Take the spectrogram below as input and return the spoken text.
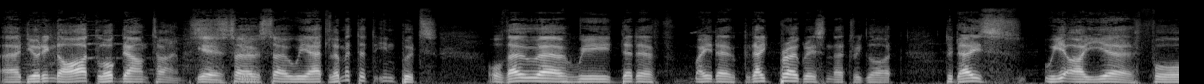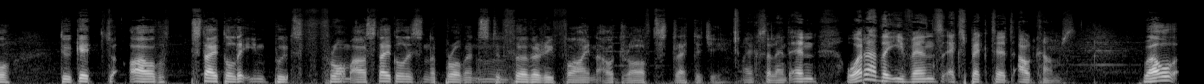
uh, during the hard lockdown times. Yes. So, yes. so we had limited inputs. Although uh, we did a, made a great progress in that regard, today's we are here for to get our stakeholder inputs from our stakeholders in the province mm. to further refine our draft strategy. Excellent. And what are the event's expected outcomes? Well,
